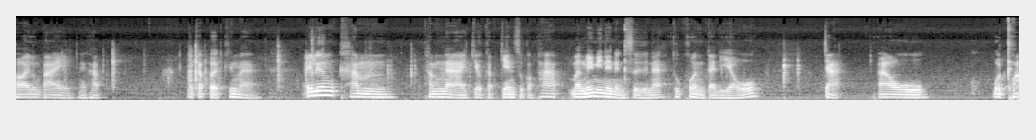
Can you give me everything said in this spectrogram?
ทอยลงไปนะครับ แล้วก็เปิดขึ้นมาไอ้เรื่องคำทำนายเกี่ยวกับเกณฑ์สุขภาพ มันไม่มีในหนังสือนะทุกคนแต่เดี๋ยวจะเอาบทคว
